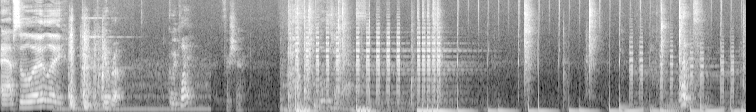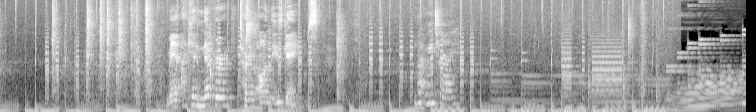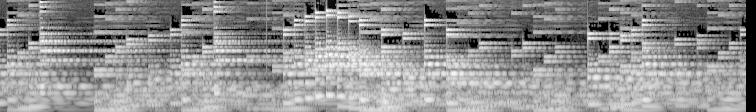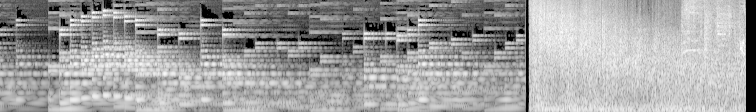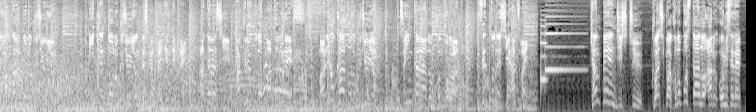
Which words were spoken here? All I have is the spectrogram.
Absolutely. Yo, bro. Can we play? For sure. What? Man, I can never turn on these games. Let me try.「64でしか体験できない新しい迫力のバトルレース「マリオカート64」ツインカラーのコントローラーとセットで新発売キャンペーン実施中詳しくはこのポスターのあるお店で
